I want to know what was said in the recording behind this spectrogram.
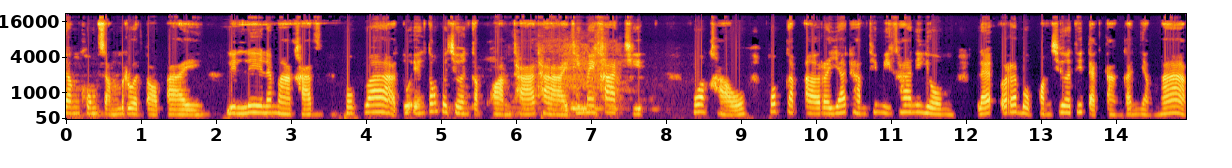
ยังคงสำรวจต่อไป ลินลี่และมาคัส พบว่าตัวเองต้องเผชิญกับความท้าทายที่ไม่คาดคิด พวกเขาพบกับอารยธรรมที่มีค่านิยม และระบบความเชื่อที่แตกต่างกันอย่างมาก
